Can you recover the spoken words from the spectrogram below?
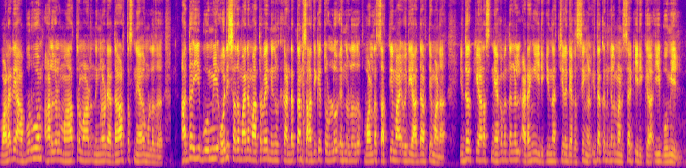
വളരെ അപൂർവം ആളുകൾ മാത്രമാണ് നിങ്ങളുടെ യഥാർത്ഥ സ്നേഹമുള്ളത്. അത് ഈ ഭൂമിയിൽ ഒരു ശതമാനം മാത്രമേ നിങ്ങൾക്ക് കണ്ടെത്താൻ സാധിക്കത്തുള്ളൂ എന്നുള്ളത് വളരെ സത്യമായ ഒരു യാഥാർത്ഥ്യമാണ്. ഇതൊക്കെയാണ് സ്നേഹബന്ധങ്ങളിൽ അടങ്ങിയിരിക്കുന്ന ചില രഹസ്യങ്ങൾ. ഇതൊക്കെ നിങ്ങൾ മനസ്സിലാക്കിയിരിക്കുക ഈ ഭൂമിയിൽ.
